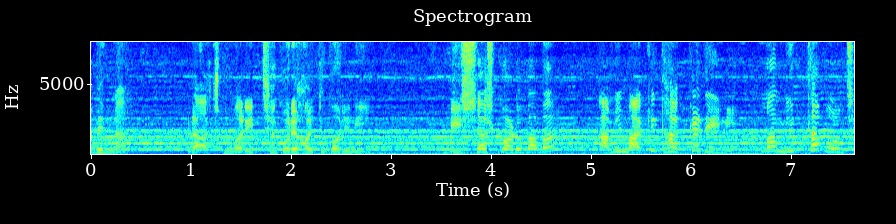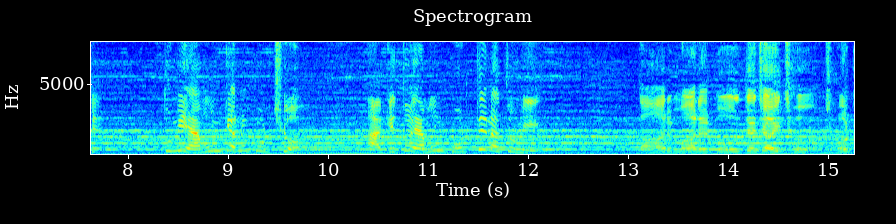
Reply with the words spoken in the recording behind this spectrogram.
করবেন না রাজকুমার ইচ্ছা করে হয়তো করেনি বিশ্বাস করো বাবা আমি মাকে ধাক্কা দেইনি মা মিথ্যা বলছে তুমি এমন কেন করছ আগে তো এমন করতে না তুমি তার মানে বলতে চাইছো ছোট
